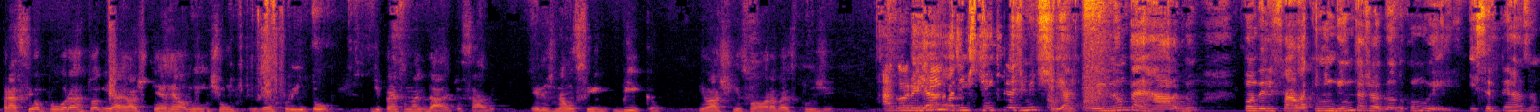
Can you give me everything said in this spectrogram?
para se opor a Arthur Aguiar. Eu acho que é realmente um, conflito de personalidade, sabe? Eles não se bicam. E eu acho que isso uma hora vai explodir. Agora, E gente, a, a gente tem que admitir, Arthur, ele não tá errado quando ele fala que ninguém tá jogando como ele. Isso ele tem razão.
